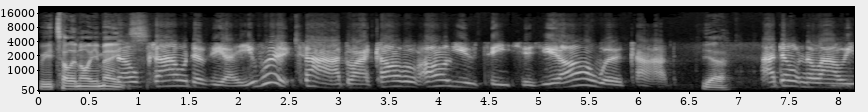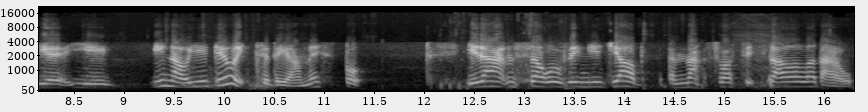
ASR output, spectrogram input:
Were you telling all your mates? So proud of you. You worked hard, like all all you teachers. You all work hard. Yeah, I don't know how you you you know you do it to be honest, but you're heart and soul's in your job, and that's what it's all about.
